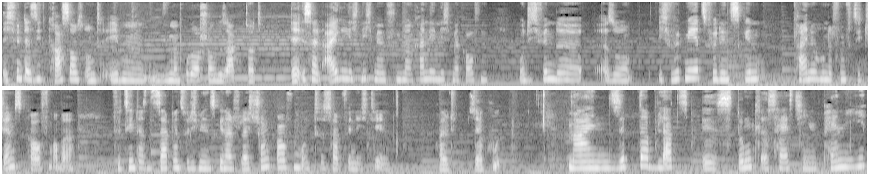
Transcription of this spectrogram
ich finde, der sieht krass aus und eben, wie mein Bruder auch schon gesagt hat, der ist halt eigentlich nicht mehr im Spiel, man kann den nicht mehr kaufen. Und ich finde, also, ich würde mir jetzt für den Skin keine 150 Gems kaufen, aber für 10.000 Starpoints würde ich mir den Skin halt vielleicht schon kaufen und deshalb finde ich den halt sehr cool. Mein siebter Platz ist dunkles Häschen Penny.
